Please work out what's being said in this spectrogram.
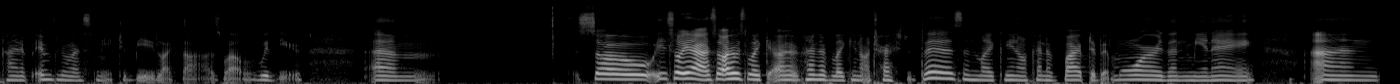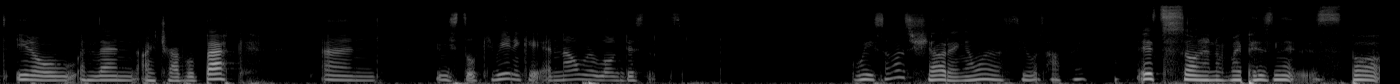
kind of influenced me to be like that as well with you. Um so so yeah so i was like uh, kind of like you know attracted to this and like you know kind of vibed a bit more than me and a. And you know and then i traveled back and we still communicate and now we're long distance. Wait someone's shouting. I want to see what's happening it's so none of my business, but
